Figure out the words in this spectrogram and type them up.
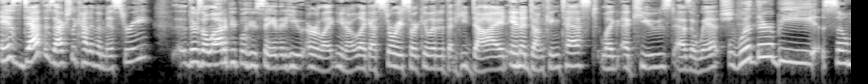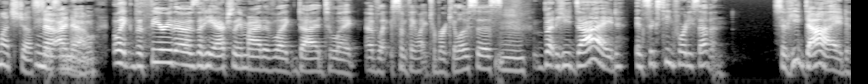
His death is actually kind of a mystery. There's a lot of people who say that he, or like, you know, like a story circulated that he died in a dunking test, like accused as a witch. Would there be so much justice? No, I that? know. Like the theory though is that he actually might have like died to like of like something like tuberculosis, Mm. but he died in 1647. So he died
